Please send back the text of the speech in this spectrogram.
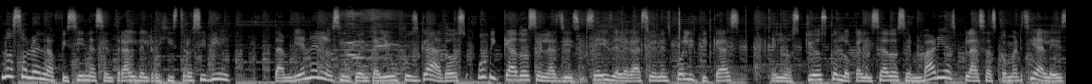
no solo en la oficina central del registro civil, también en los 51 juzgados ubicados en las 16 delegaciones políticas, en los kioscos localizados en varias plazas comerciales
